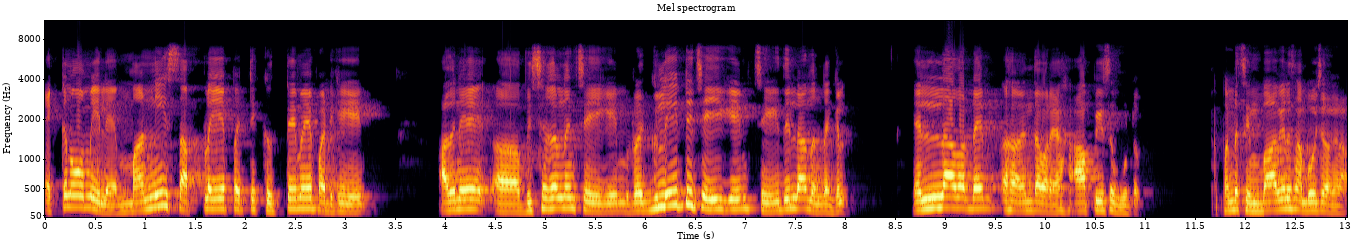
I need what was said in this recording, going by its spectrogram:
എക്കണോമിയിലെ മണി സപ്ലൈയെ പറ്റി കൃത്യമായി പഠിക്കുകയും അതിനെ ആ, വിശകലനം ചെയ്യുകയും റെഗുലേറ്റ് ചെയ്യുകയും ചെയ്തില്ല എന്നുണ്ടെങ്കിൽ എല്ലാവരുടെയും ആ, എന്താ പറയാ ആപ്പീസ് കൂട്ടും പണ്ട് സിംബാബ്വേയിൽ സംഭവിച്ചത് അങ്ങനെ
